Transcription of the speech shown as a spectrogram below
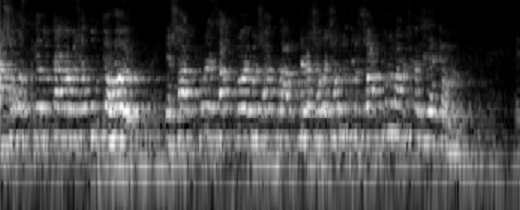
আশেপাশ থেকে তো টাকা পয়সা তুলতে হয় যে সরকারের ছাত্র এবং সরকার আপনারা সবাই সমৃদ্ধ সরকারের মানুষের কাছে যেতে হবে। এই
